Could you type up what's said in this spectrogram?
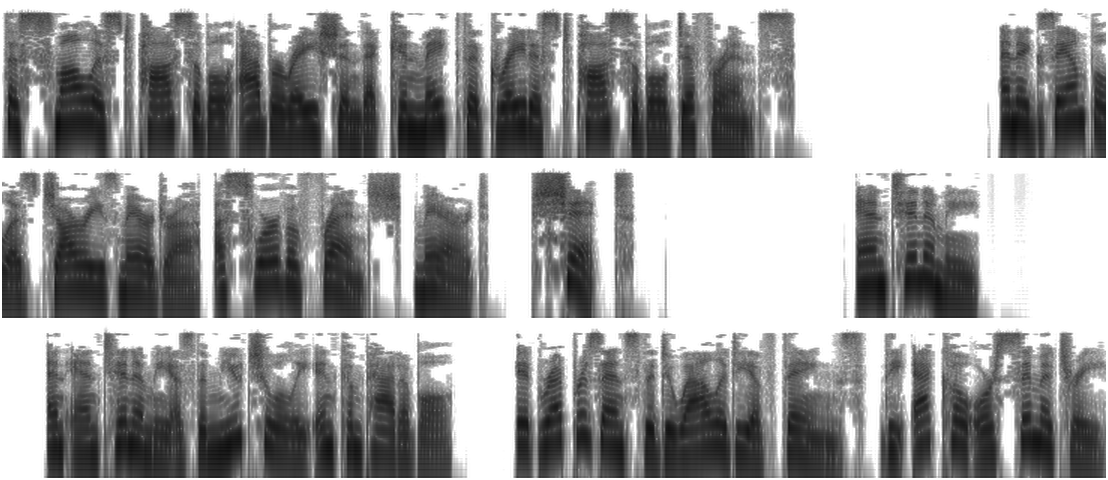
the smallest possible aberration that can make the greatest possible difference. An example is Jarry's merdre, a swerve of French, merde, shit. Antinomy An antinomy is the mutually incompatible, it represents the duality of things, the echo or symmetry,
